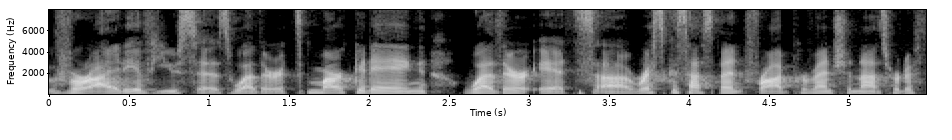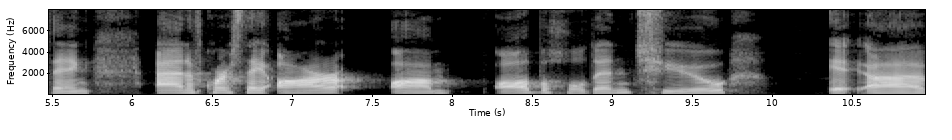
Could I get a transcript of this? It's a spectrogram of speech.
variety of uses, whether it's marketing, whether it's uh, risk assessment, fraud prevention, that sort of thing. And of course, they are um, all beholden to it, uh,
